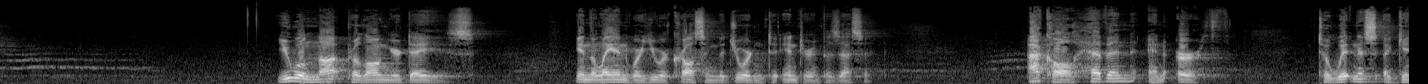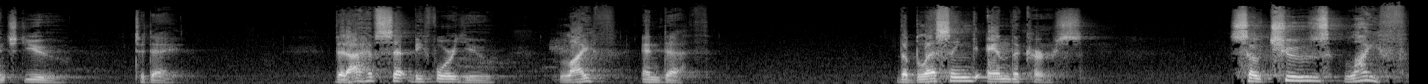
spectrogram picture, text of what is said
You will not prolong your days in the land where you are crossing the Jordan to enter and possess it. I call heaven and earth to witness against you today that I have set before you life and death, the blessing and the curse. So choose life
